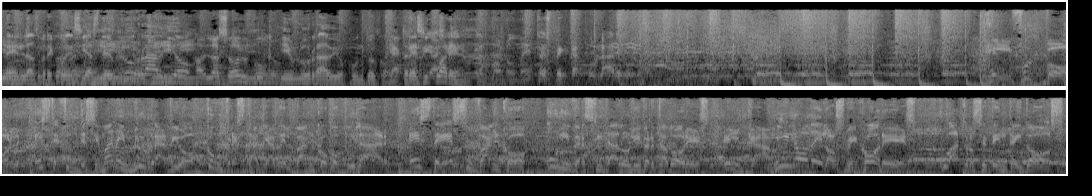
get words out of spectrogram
en las frecuencias de Blue Radio Habla solo. y blueradio.com. 3 y 40. Monumentos espectaculares. Fútbol, este fin de semana en Blue Radio, con presta ya del Banco Popular. Este es su banco, Universidad Los Libertadores, el camino de los mejores. 472,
